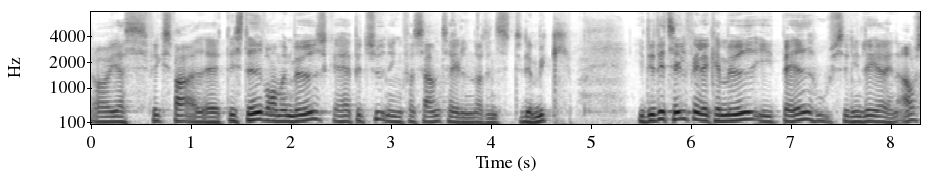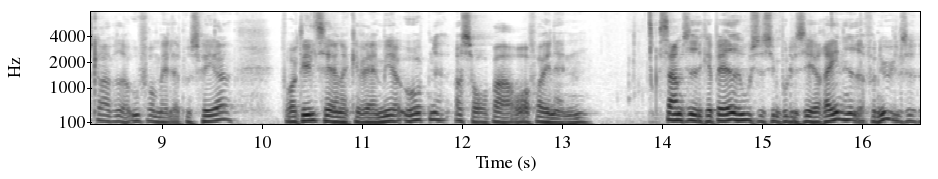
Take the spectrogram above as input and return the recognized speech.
Og jeg fik svaret, at det sted, hvor man mødes, skal have betydning for samtalen og dens dynamik. I dette tilfælde kan møde i et badehus signalere en afslappet og uformel atmosfære, hvor deltagerne kan være mere åbne og sårbare over for hinanden. Samtidig kan badehuset symbolisere renhed og fornyelse,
